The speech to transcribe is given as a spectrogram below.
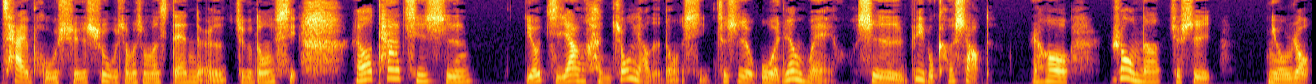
菜谱学术什么什么 standard 这个东西，然后它其实有几样很重要的东西，就是我认为是必不可少的。然后肉呢，就是牛肉。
